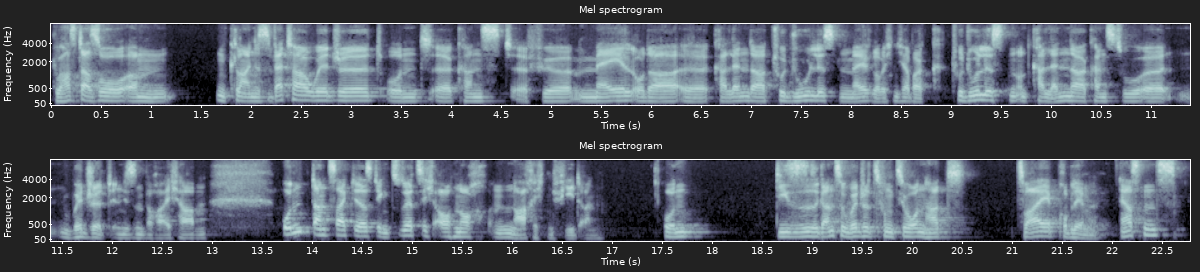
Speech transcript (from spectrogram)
Du hast da so ähm, ein kleines Wetter-Widget und äh, kannst äh, für Mail oder äh, Kalender, To-Do-Listen, Mail glaube ich nicht, aber To-Do-Listen und Kalender kannst du äh, ein Widget in diesem Bereich haben. Und dann zeigt dir das Ding zusätzlich auch noch einen Nachrichtenfeed an. Und diese ganze Widgets-Funktion hat zwei Probleme. Erstens,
